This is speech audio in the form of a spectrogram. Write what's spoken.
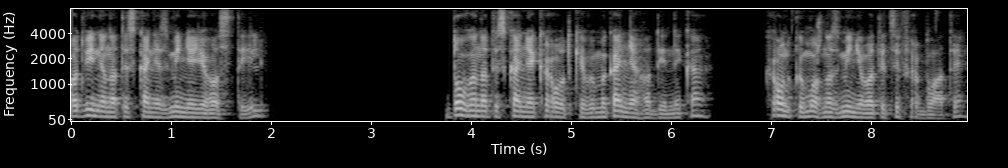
Подвійне натискання змінює його стиль. Довге натискання коротке вимикання годинника. Коронкою можна змінювати циферблати.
